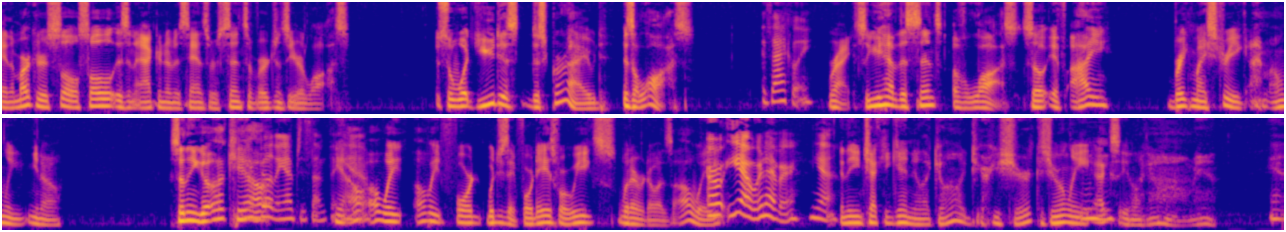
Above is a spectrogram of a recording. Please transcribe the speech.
And the marketer's soul, soul is an acronym that stands for sense of urgency or loss. So what you just described is a loss, Exactly. right? So you have this sense of loss. So if I break my streak, I'm only you know. So then you go, okay, You're I'll, building up to something. yeah, Yeah. I'll, I'll wait. I'll wait four. What'd you say? Four days, four weeks, whatever it was. I'll wait. or yeah, whatever. Yeah. And then you check again. You're like, oh, are you sure? Because you're only mm-hmm. X. You're like, oh man. Yeah.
